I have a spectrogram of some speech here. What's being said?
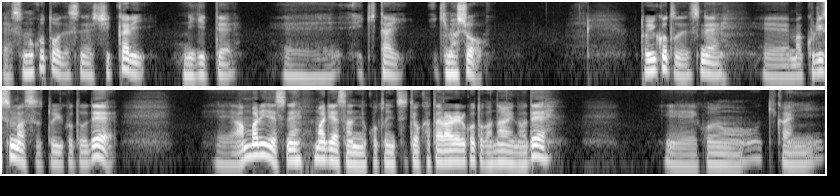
えー、そのことをですねしっかり握ってい、えー、きたいいきましょう。ということでですね、えー、まあ、クリスマスということで、えあんまりですねマリアさんのことについては語られることがないので、えー、この機会に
